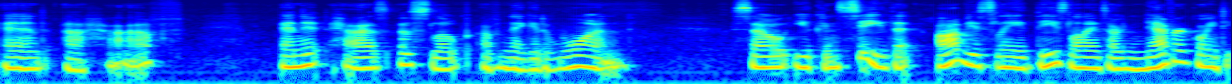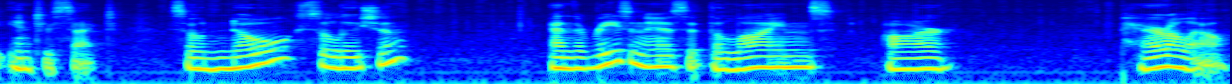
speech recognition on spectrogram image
and a half. And it has a slope of negative 1. So you can see that obviously these lines are never going to intersect. So no solution. And the reason is that the lines are parallel.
